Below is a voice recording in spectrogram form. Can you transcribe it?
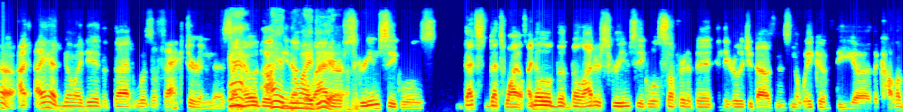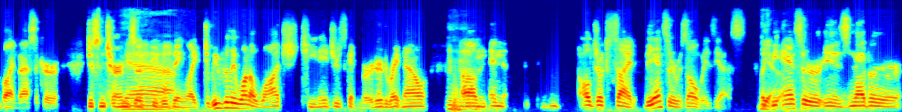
Um, I, I had no idea that that was a factor in this. Yeah, I know that I had you know no the latter idea. Scream sequels. That's that's wild. I know the the latter Scream sequels suffered a bit in the early two thousands in the wake of the uh, the Columbine massacre, just in terms of people being like, "Do we really want to watch teenagers get murdered right now?" mhm. Um, and all jokes aside, the answer was always yes. Like the answer is never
